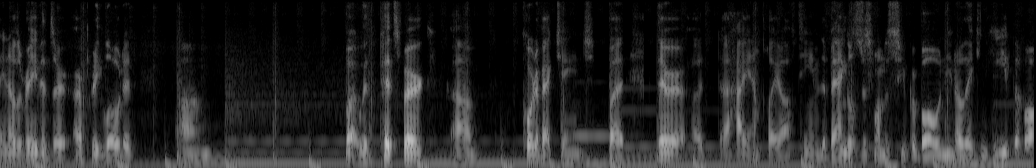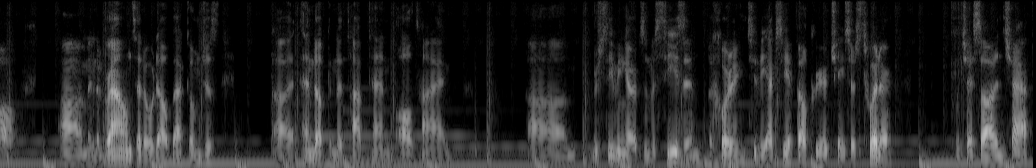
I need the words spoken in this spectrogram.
I know the Ravens are, are pretty loaded, um, but with Pittsburgh, um, quarterback change, but they're a, a high end playoff team. The Bengals just won the Super Bowl, and you know they can heave the ball. Um, and the Browns had Odell Beckham just uh, end up in the top ten all time um, receiving yards in the season, according to the XFL Career Chasers Twitter, which I saw in chat.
